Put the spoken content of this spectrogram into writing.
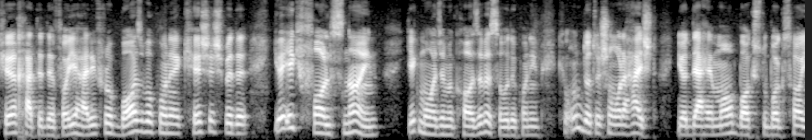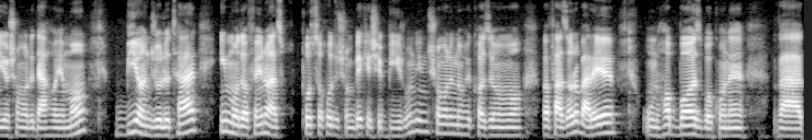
که خط دفاعی حریف رو باز بکنه کشش بده یا یک false nine یک مهاجم کاذب استفاده کنیم که اون دوتا شماره 8 یا ده ما box to box ها یا شماره ده های ما بیان جلوتر. این مدافعین رو از پست خودشون بکشه بیرون این شماره 9 کاذب ما و فضا رو برای اونها باز بکنه و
